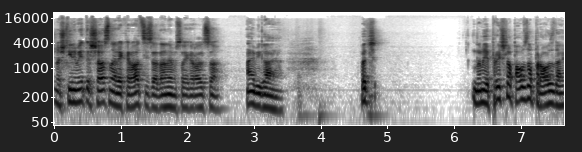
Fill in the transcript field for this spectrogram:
na 4 metre čas na rekreaciji za danem svojega igralca. naj bi ga je. Pač, nam je prejšla pauza prav zdaj.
